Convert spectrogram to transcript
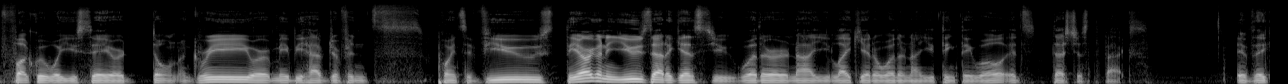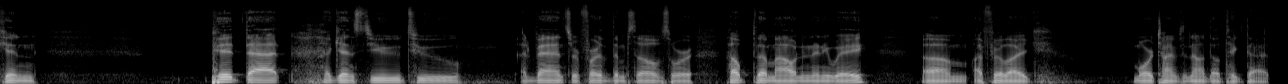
fuck with what you say or don't agree or maybe have different points of views. They are going to use that against you whether or not you like it or whether or not you think they will. It's that's just the facts. If they can pit that against you to advance or further themselves or help them out in any way um, i feel like more times than not they'll take that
